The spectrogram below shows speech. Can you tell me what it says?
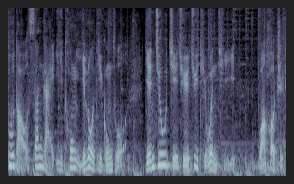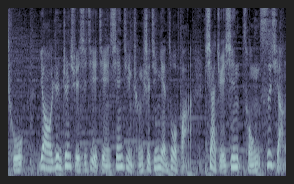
督导“三改一通一落地”工作，研究解决具体问题。王浩指出，要认真学习借鉴先进城市经验做法，下决心从思想、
